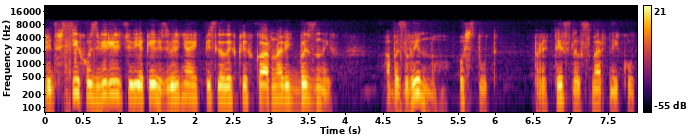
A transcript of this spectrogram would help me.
Від всіх озвірільців, яких звільняють після легких кар, навіть без них, а безвинного ось тут притисли в смертний кут.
